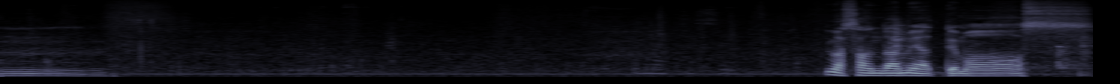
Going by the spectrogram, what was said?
うん。今3段目やってます。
